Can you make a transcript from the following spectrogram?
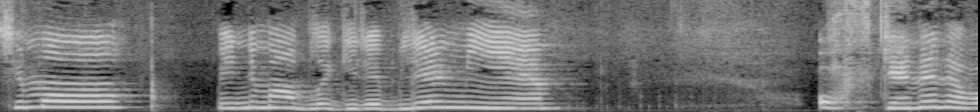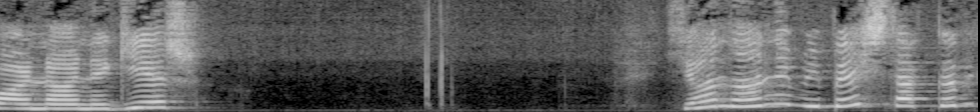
Kim o? Benim abla girebilir miyim? Of gene ne var nane gir. Ya nane bir beş dakika bir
